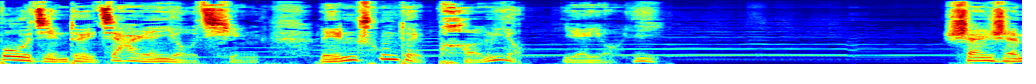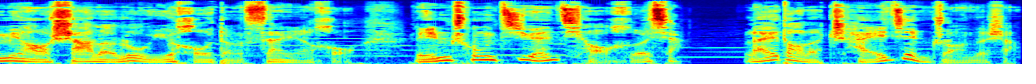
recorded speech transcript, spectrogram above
不仅对家人有情，林冲对朋友也有义。山神庙杀了陆虞侯等三人后，林冲机缘巧合下来到了柴进庄子上，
